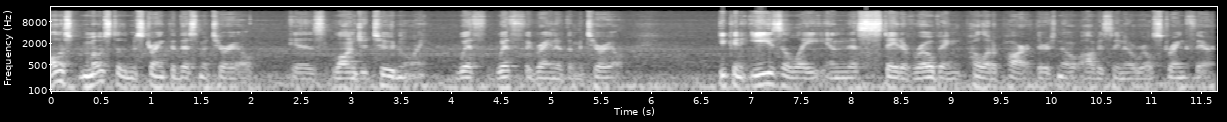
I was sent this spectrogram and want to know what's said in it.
All this, most of the strength of this material is longitudinally with, with the grain of the material you can easily, in this state of roving, pull it apart. There's no obviously no real strength there.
